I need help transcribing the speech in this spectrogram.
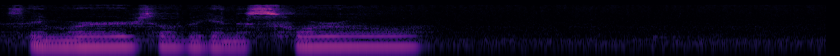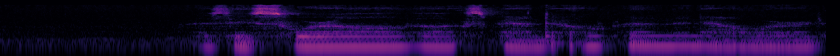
As they merge, they'll begin to swirl. As they swirl, they'll expand open and outward,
